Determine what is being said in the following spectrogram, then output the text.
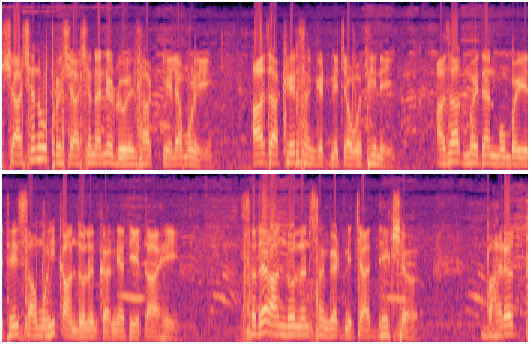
शासन व प्रशासनाने डोळेझाक केल्यामुळे आज अखेर संघटनेच्या वतीने आझाद मैदान मुंबई येथे सामूहिक आंदोलन करण्यात येत आहे. सदर आंदोलन संघटनेचे अध्यक्ष भारत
